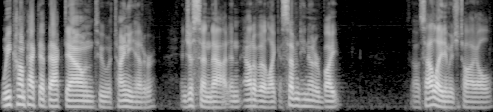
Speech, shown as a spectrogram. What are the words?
we compact that back down to a tiny header and just send that. And out of a, like a 1700 byte uh, satellite image tile,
